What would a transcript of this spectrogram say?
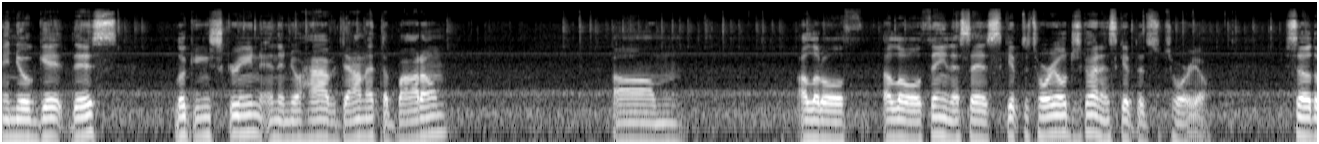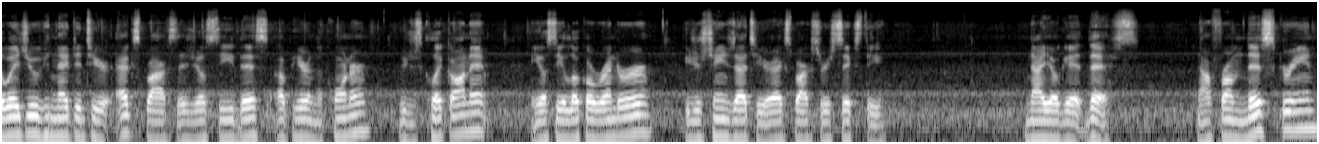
And you'll get this looking screen and then you'll have down at the bottom um, a little a little thing that says skip tutorial just go ahead and skip the tutorial. So the way you connect it to your Xbox is you'll see this up here in the corner. You just click on it and you'll see local renderer. You just change that to your Xbox 360 now you'll get this. Now from this screen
